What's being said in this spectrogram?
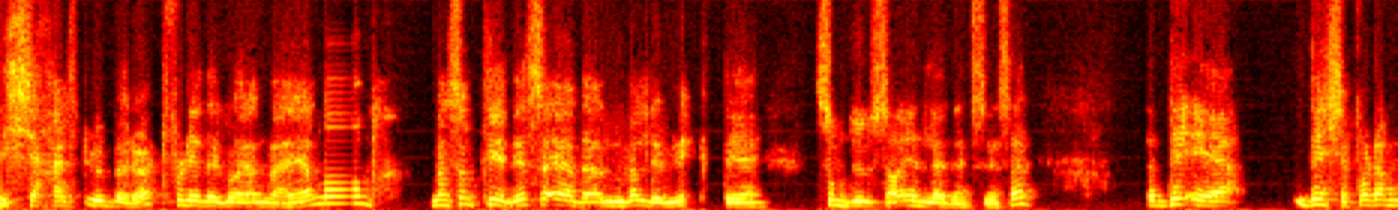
ikke helt uberørt, fordi det går en vei gjennom. Men samtidig så er det en veldig viktig, som du sa innledningsvis her, det er, det er ikke for dem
